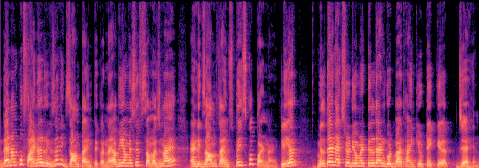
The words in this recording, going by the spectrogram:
देन हमको फाइनल रिवीजन एग्ज़ाम टाइम पे करना है। अभी हमें सिर्फ़ समझना है एंड एग्ज़ाम टाइम्स पे इसको पढ़ना है। क्लियर मिलते हैं नेक्स्ट वीडियो में. Till then good bye thank you take care जय हिंद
